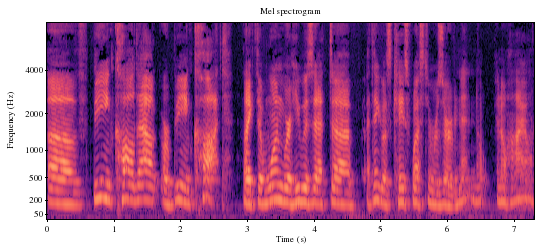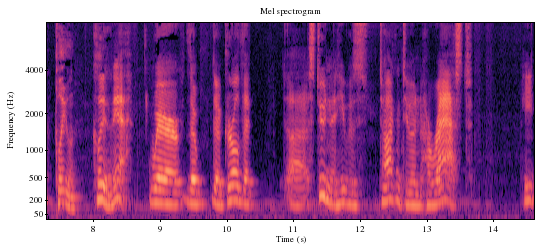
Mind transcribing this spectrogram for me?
of being called out or being caught. Like the one where he was at, uh, I think it was Case Western Reserve, in that in, in Ohio, Cleveland Cleveland, yeah, where the the girl that uh, student that he was talking to and harassed, he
